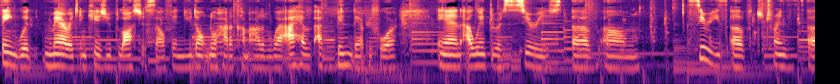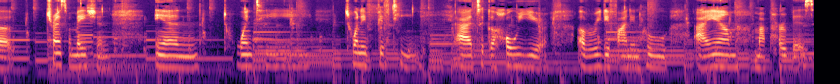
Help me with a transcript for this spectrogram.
thing with marriage in case you've lost yourself and you don't know how to come out of it. Well, I have I've been there before, and I went through a series of um, series of trans uh, transformation in 20, 2015. I took a whole year of redefining who I am, my purpose,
